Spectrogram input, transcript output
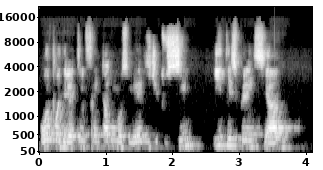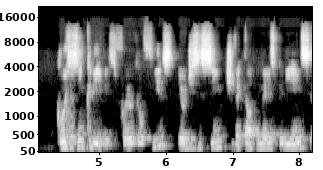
ou eu poderia ter enfrentado meus medos, dito sim e ter experienciado coisas incríveis. Foi o que eu fiz, eu disse sim, tive aquela primeira experiência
